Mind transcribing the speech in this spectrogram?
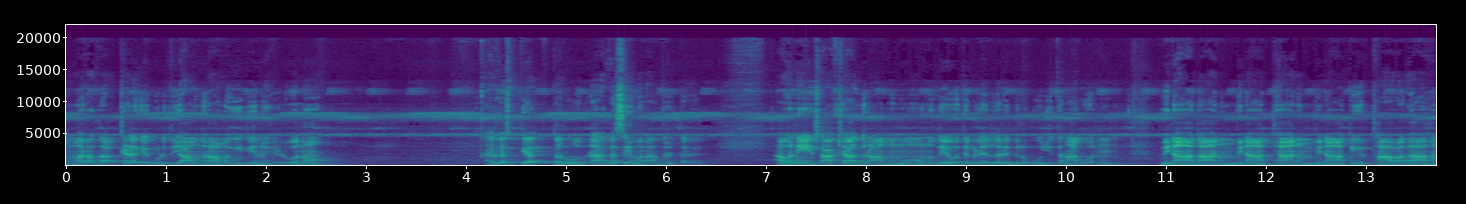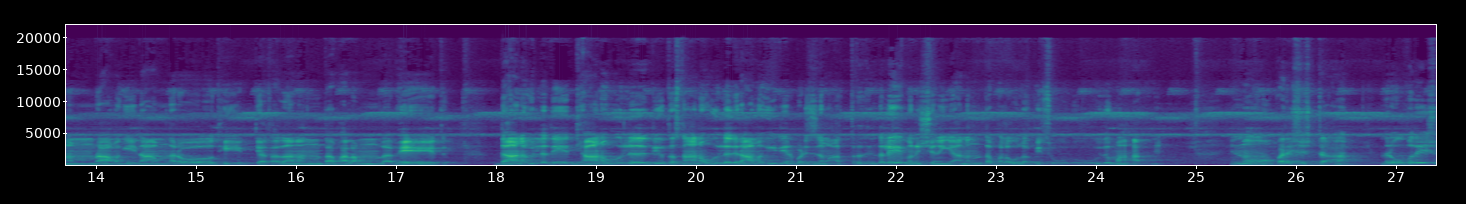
ಮರದ ಕೆಳಗೆ ಕುಳಿತು ಯಾವನು ರಾಮಗೀತೆಯನ್ನು ಹೇಳುವನೋ ಅಗಸ್ತ್ಯ ತರು ಅಂದರೆ ಅಗಸೆ ಮರ ಅಂತ ಹೇಳ್ತಾರೆ. ಅವನೇ ಸಾಕ್ಷಾತ್ ರಾಮನು, ಅವನು ದೇವತೆಗಳೆಲ್ಲರಿಂದಲೂ ಪೂಜಿತನಾಗುವನು. ವಿನಾ ವಿನಾಧ್ಯಾನಂ ವಿನಾ ತೀರ್ಥಾವಗಾಹನಂ ರಾಮಗೀತಾಂ ನರೋಧೀತ್ಯ ತದನಂತ ಫಲಂ ಲಭೇತ್. ದಾನವಿಲ್ಲದೆ, ಧ್ಯಾನವೂ ಇಲ್ಲದೆ, ತೀರ್ಥ ಸ್ನಾನವೂ ಇಲ್ಲದೆ ರಾಮಗೀತೆಯನ್ನು ಪಡಿಸಿದ ಮಾತ್ರದಿಂದಲೇ ಮನುಷ್ಯನಿಗೆ ಅನಂತ ಫಲವು ಲಭಿಸುವುದು. ಇದು ಮಹಾತ್ಮೆ ಇನ್ನು ಪರಿಶಿಷ್ಟ ಅಂದರೆ ಉಪದೇಶ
